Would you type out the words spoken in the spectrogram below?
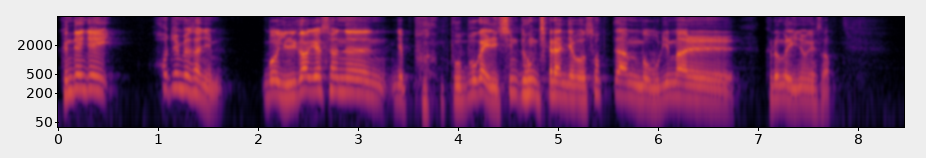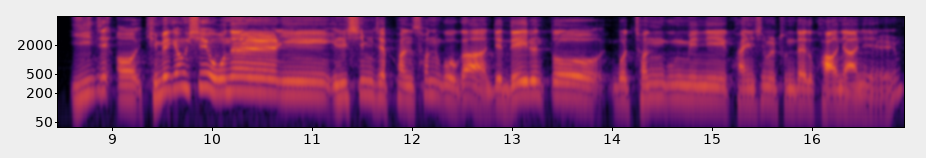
근데 이제 허준 변사님, 뭐 일각에서는 이제 부, 부부가 일심동체란 이제 뭐 속담 뭐 우리말 그런 걸 인용해서 이제 어 김혜경 씨 오늘 이 1심 재판 선고가 이제 내일은 또 뭐 전 국민이 관심을 둔다 해도 과언이 아닐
